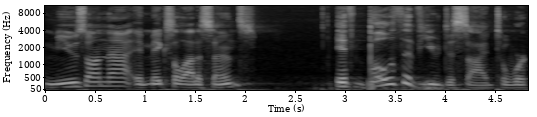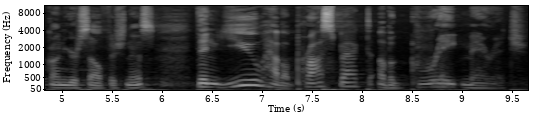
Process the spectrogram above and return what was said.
muse on that. It makes a lot of sense. If both of you decide to work on your selfishness, then you have a prospect of a great marriage.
